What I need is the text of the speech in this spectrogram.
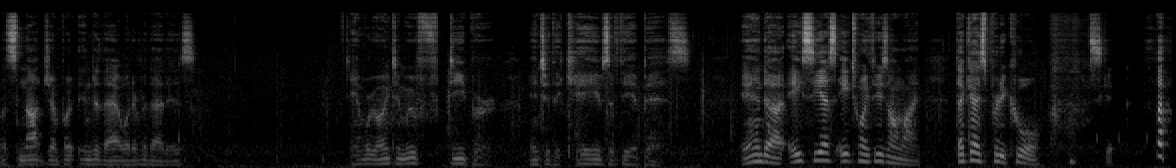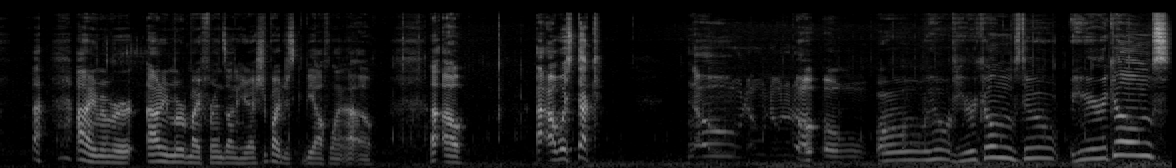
Let's not jump into that, whatever that is. And we're going to move deeper into the caves of the abyss. And uh, ACS 823 is online. That guy's pretty cool. just kidding. I don't remember. I don't remember my friends on here. I should probably just be offline. Uh oh. Uh oh. Uh oh. We're stuck. No. No. No. Oh. Oh. Here he comes, dude. Here he comes.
